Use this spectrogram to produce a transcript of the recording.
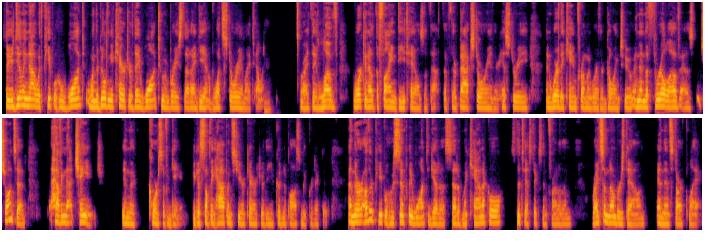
So you're dealing now with people who want, when they're building a character, they want to embrace that idea of what story am I telling, mm-hmm. right? They love working out the fine details of that, of their backstory and their history and where they came from and where they're going to. And then the thrill of, as Shawn said, having that change in the course of a game because something happens to your character that you couldn't have possibly predicted. And there are other people who simply want to get a set of mechanical statistics in front of them, write some numbers down, and then start playing.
